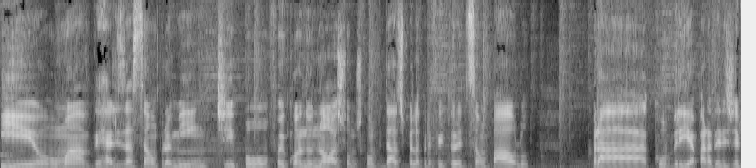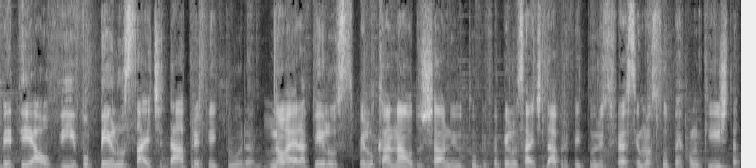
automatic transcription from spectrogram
E uma realização pra mim, tipo, foi quando nós fomos convidados pela Prefeitura de São Paulo pra cobrir a parada LGBT ao vivo pelo site da prefeitura. Não era pelos, pelo canal do Chá no YouTube, foi pelo site da prefeitura. Isso foi assim uma super conquista.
